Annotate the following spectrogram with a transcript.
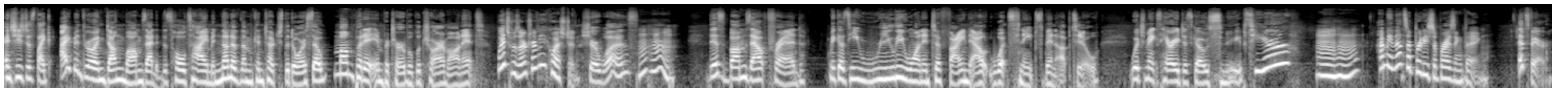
And she's just like, I've been throwing dung bombs at it this whole time and none of them can touch the door. So mom put an imperturbable charm on it. Which was our trivia question. Sure was. Mm-hmm. This bums out Fred because he really wanted to find out what Snape's been up to, which makes Harry just go, Snape's here? Mm-hmm. I mean, that's a pretty surprising thing. It's fair.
